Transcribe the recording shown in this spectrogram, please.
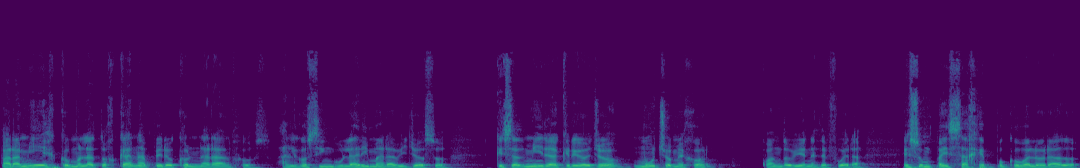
Para mí es como la toscana pero con naranjos, algo singular y maravilloso, que se admira, creo yo, mucho mejor cuando vienes de fuera. Es un paisaje poco valorado,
